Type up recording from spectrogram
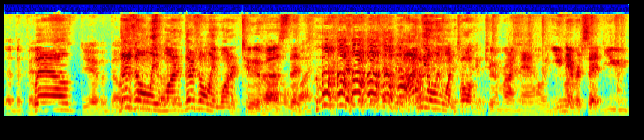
That depends. Well, do you have a belt? there's only tell one. you? There's only one or two of Do us that. I'm the only one talking to him right now. You never said you.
